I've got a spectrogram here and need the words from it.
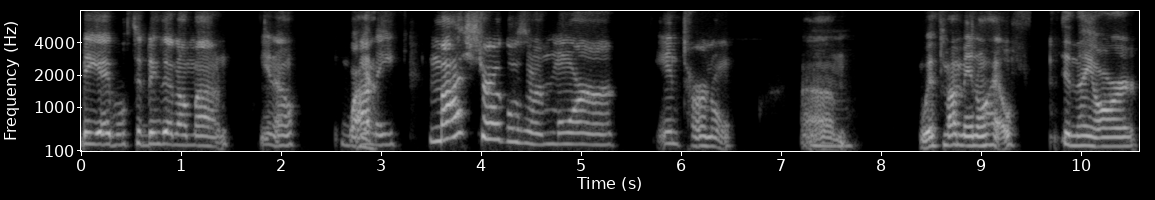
be able to do that on my own? You know, why Yeah. me? My struggles are more internal um, Mm. with my mental health than they are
